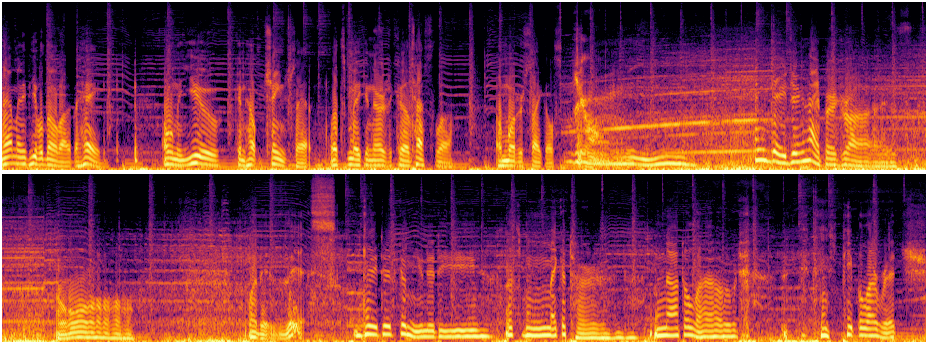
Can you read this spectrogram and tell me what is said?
Not many people know about it, but hey, only you can help change that. Let's make Energica Tesla of motorcycles. Engaging hyperdrive. Oh, what is this? Gated community. Let's make a turn. Not allowed. These people are rich.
